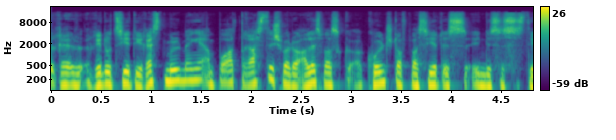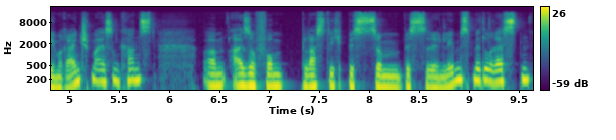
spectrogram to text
Re reduziert die Restmüllmenge an Bord drastisch, weil du alles, was Kohlenstoff basiert ist, in dieses System reinschmeißen kannst. Ähm, also vom Plastik bis zum bis zu den Lebensmittelresten.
